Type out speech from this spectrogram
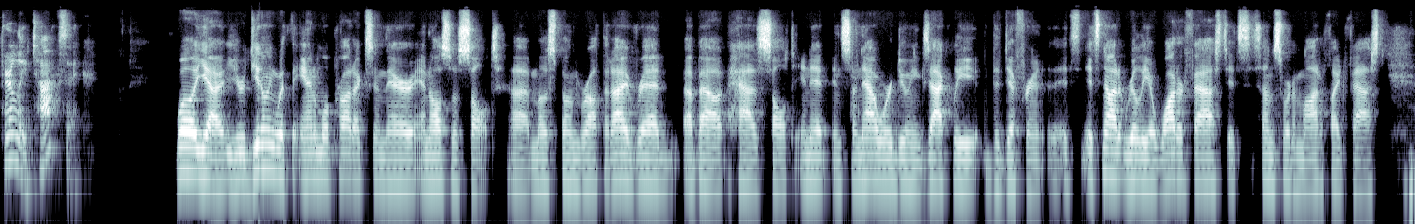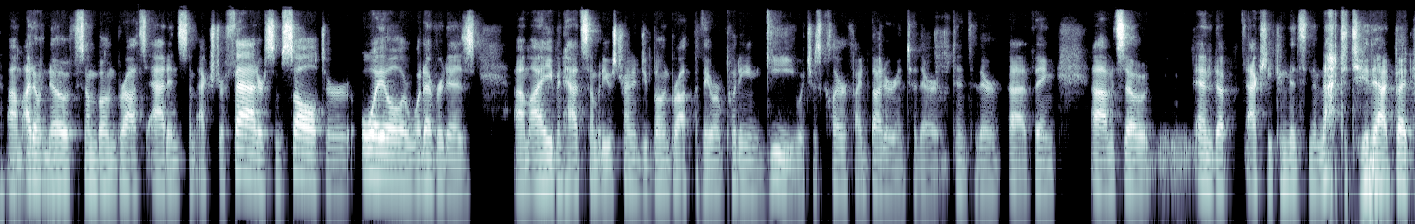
fairly toxic. Well, yeah, you're dealing with the animal products in there and also salt. Uh, most bone broth that I've read about has salt in it, and so now we're doing exactly the different. It's it's not really a water fast; it's some sort of modified fast. Um, I don't know if some bone broths add in some extra fat or some salt or oil or whatever it is. Um, I even had somebody who was trying to do bone broth, but they were putting in ghee, which is clarified butter, into their into their uh, thing. Um, so ended up actually convincing them not to do that. But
